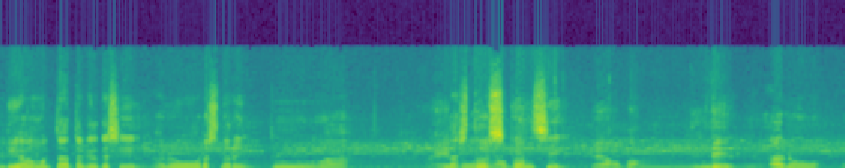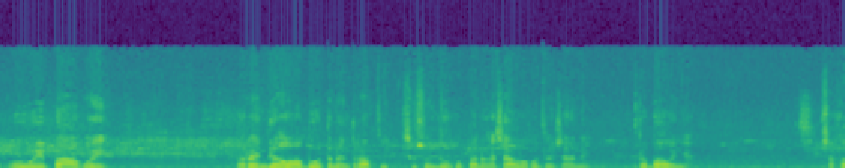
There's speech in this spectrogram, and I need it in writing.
Hindi ako magtatagal kasi ano oras na rin? To uh, Ay, last 2.15. Meron ka bang... Hindi. Ano, uuwi pa ako eh. Para hindi ako abutan ng traffic. Susundo ko pa ng asawa ko dun sa ano eh. Trabaho niya. Tsaka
